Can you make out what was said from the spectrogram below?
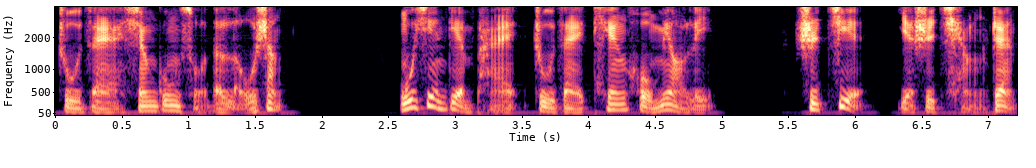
住在乡公所的楼上，无线电排住在天后庙里，是借。也是抢占，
